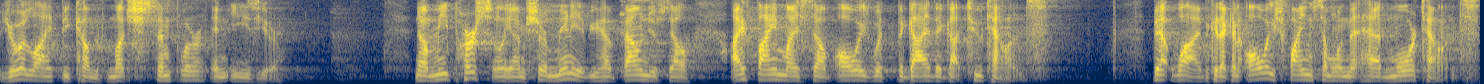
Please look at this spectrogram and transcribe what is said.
your life becomes much simpler and easier. Now, me personally, I'm sure many of you have found yourself, I find myself always with the guy that got two talents. But why? Because I can always find someone that had more talents.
